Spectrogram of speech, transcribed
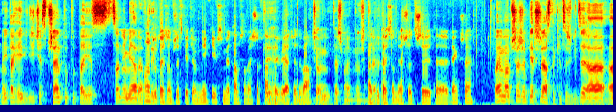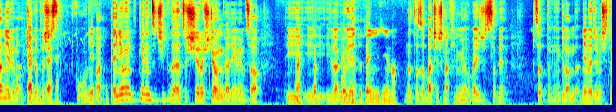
No i tak jak widzicie, sprzętu tutaj jest co niemiara w No tych. tutaj są wszystkie ciągniki, w sumie tam są jeszcze w tamtej wiacie dwa. Ciągnik też ma jakąś A krechę. tutaj są jeszcze trzy te większe. Powiem wam szczerze, pierwszy raz takie coś widzę, a, a nie wiem od czego Jaką to się... Kurwa, ja nie wiem, nie wiem co ci coś się rozciąga, nie wiem co. I, No, i, to i, i mnie tutaj nic nie ma. No to zobaczysz na filmie, obejrzysz sobie co tu wygląda. Nie będziemy się tu...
